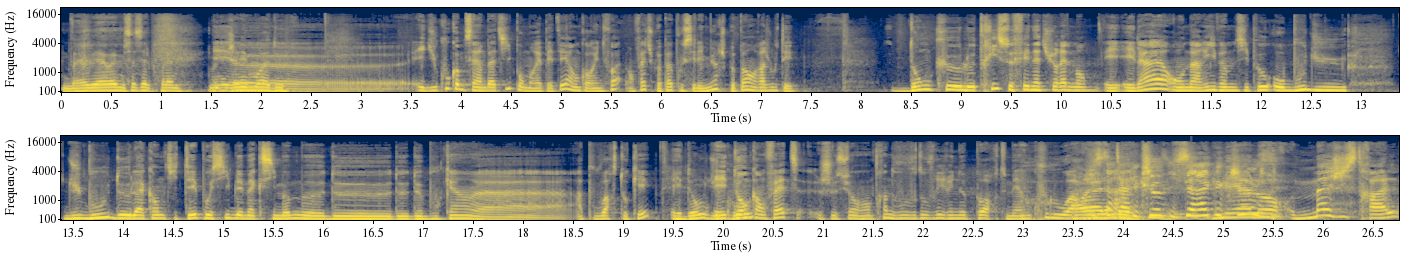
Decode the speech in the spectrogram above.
Bah, ouais, ouais, mais ça, c'est le problème. Et, jamais moi à deux. euh, Et du coup, comme c'est un bâti, pour me répéter encore une fois, en fait, je peux pas pousser les murs, je peux pas en rajouter. Donc euh, le tri se fait naturellement. Et, et là, on arrive un petit peu au bout du du bout de la quantité possible et maximum euh, de, de, de bouquins à, à pouvoir stocker. Et donc, du et coup, donc, en fait, je suis en train de vous ouvrir une porte, mais un couloir. Ah il sert à quelque chose, il sert à quelque mais chose. alors magistral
